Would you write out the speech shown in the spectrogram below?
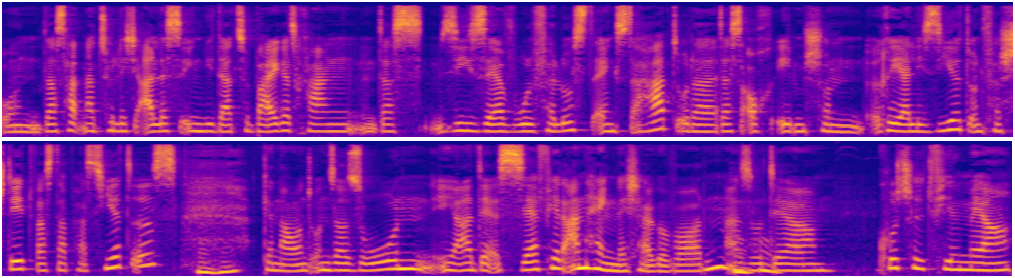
Und das hat natürlich alles irgendwie dazu beigetragen, dass sie sehr wohl Verlustängste hat oder das auch eben schon realisiert und versteht, was da passiert ist. Mhm. Genau, und unser Sohn, ja, der ist sehr viel anhänglicher geworden. Also mhm. der kuschelt viel mehr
